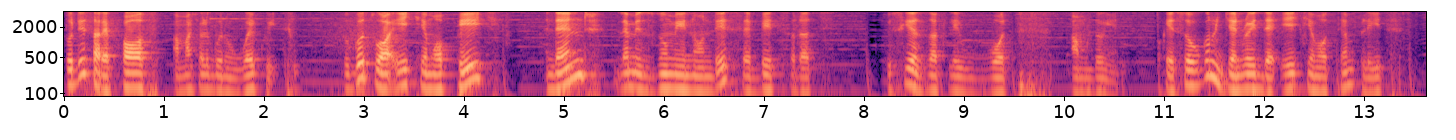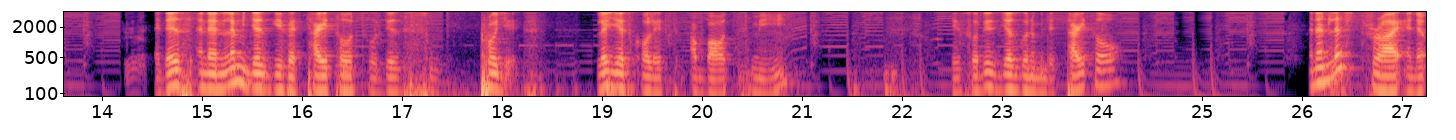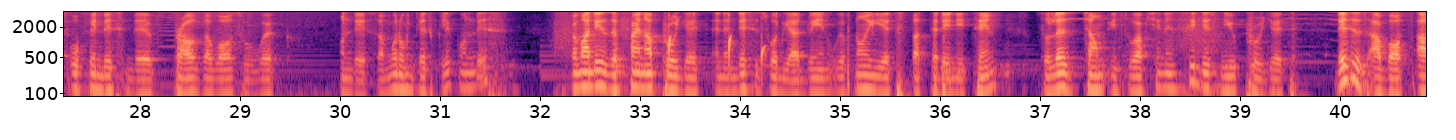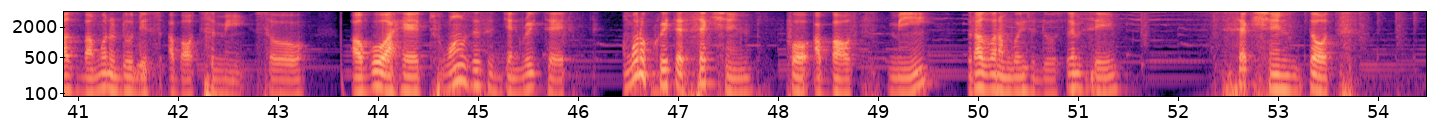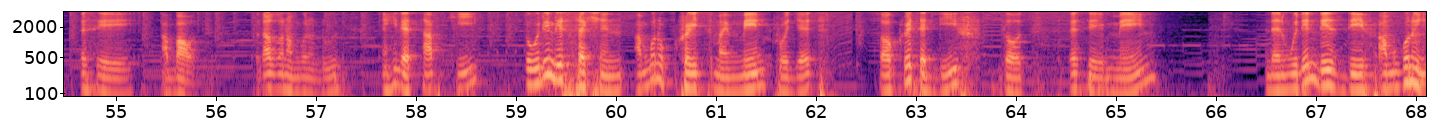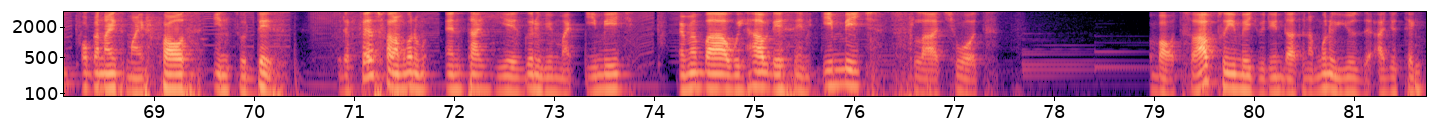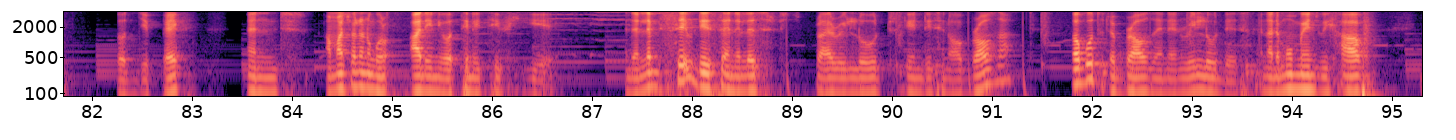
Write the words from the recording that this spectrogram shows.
so these are the files i'm actually going to work with. So go to our html page and then let me zoom in on this a bit so that you see exactly what i'm doing. Okay so we're going to generate the html template like this and then let me just give a title to this project. Let's just call it about me. Okay so this is just going to be the title. And then let's try and then open this in the browser whilst we work on this so i'm going to just click on this. Remember this is the final project and then this is what we are doing. We've not yet started anything. So let's jump into action and see this new project. This is about us but i'm going to do this about me. So i'll go ahead. Once this is generated i'm going to create a section for about me. So that's what i'm going to do. So let me say section dot let's say about. So that's what i'm going to do. And hit the tab key so within this section i'm going to create my main project. So i'll create a div dot let's say main. And then within this div i'm going to organize my files into this. So the first file i'm going to enter here is going to be my image. Remember we have this in image slash what? About so i have two image within that and i'm going to use the adjotech.jpg and i'm actually not going to add any alternative here and then let me save this and then let's try reload doing this in our browser. I'll go to the browser and then reload this. And at the moment we have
